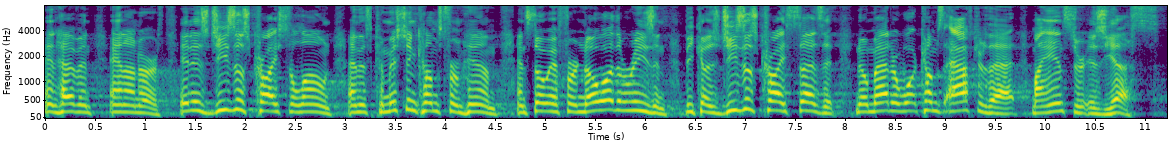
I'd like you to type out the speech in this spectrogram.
in heaven and on earth. It is Jesus Christ alone, and this commission comes from Him. And so, if for no other reason, because Jesus Christ says it, no matter what comes after that, my answer is yes,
